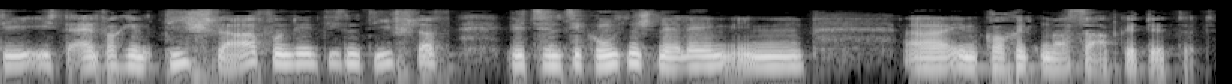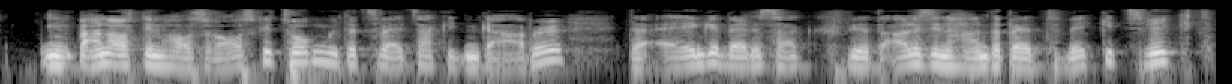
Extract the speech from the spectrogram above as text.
die ist einfach im Tiefschlaf und in diesem Tiefschlaf wird sie in Sekundenschnelle im, im äh, im kochenden Wasser abgetötet. Und dann aus dem Haus rausgezogen mit der zweizackigen Gabel. Der Eingeweide-Sack wird alles in Handarbeit weggezwickt.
